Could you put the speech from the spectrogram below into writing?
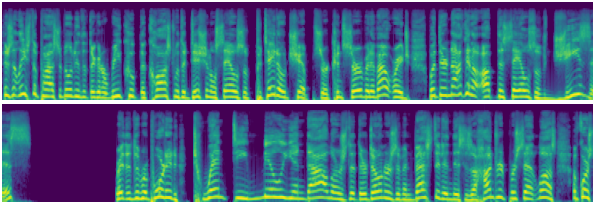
there's at least the possibility that they're going to recoup the cost with additional sales of potato chips or conservative outrage, but they're not going to up the sales of Jesus right? The, the reported $20 million that their donors have invested in this is a 100% loss. Of course,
